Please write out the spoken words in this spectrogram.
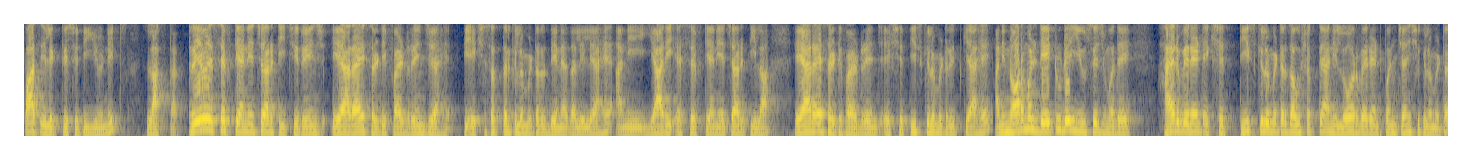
पाच इलेक्ट्रिसिटी युनिट्स लागतात. ट्रेओ एस एफ टी आणि एच आर टीची range A R I certified range जी आहे ती एकशे सत्तर किलोमीटर देण्यात आलेली आहे आणि यारी एस एफ टी आणि एच आर टीला A R I certified range एकशे तीस किलोमीटर इतकी आहे. आणि नॉर्मल डे टू डे युसेजमध्ये हायर व्हेरियंट एकशे तीस किलोमीटर जाऊ शकते आणि लोअर व्हेरियंट पंच्याऐंशी किलोमीटर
